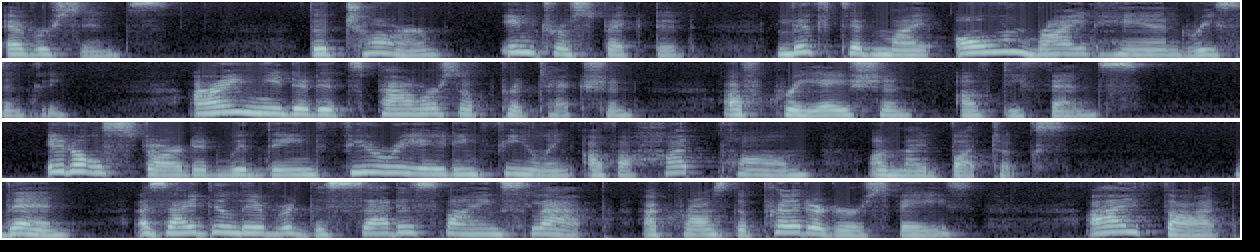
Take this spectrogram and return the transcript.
ever since. The charm, introspected, lifted my own right hand recently. I needed its powers of protection, of creation, of defense. It all started with the infuriating feeling of a hot palm on my buttocks. Then, as I delivered the satisfying slap across the predator's face, I thought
